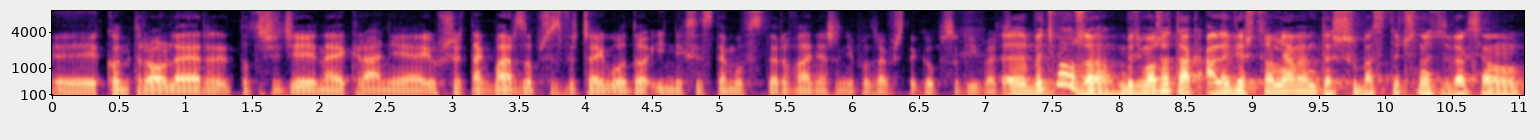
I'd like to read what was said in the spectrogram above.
y, kontroler, to co się dzieje na ekranie już się tak bardzo przyzwyczaiło do innych systemów sterowania, że nie potrafisz tego obsługiwać. E, być może, być może tak, ale wiesz co, miałem też chyba styczność z wersją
